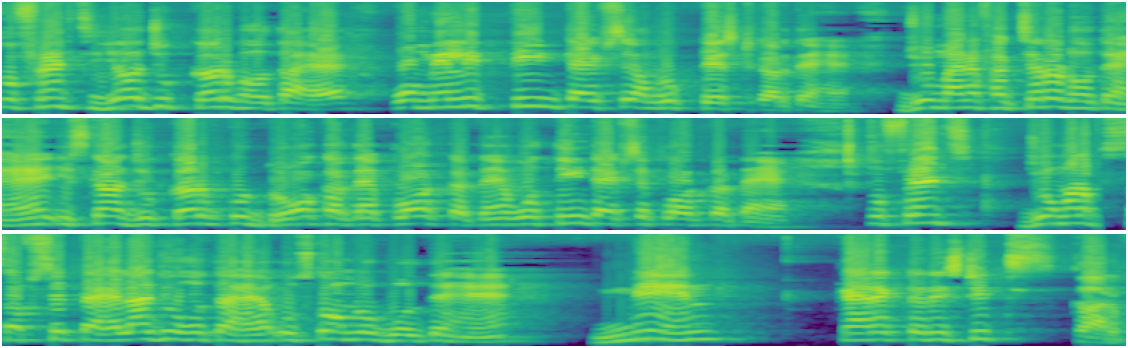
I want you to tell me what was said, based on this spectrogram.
तो फ्रेंड्स यह जो कर्व होता है, वो मेनली तीन टाइप से हम लोग टेस्ट करते हैं। जो मैन्युफैक्चरर होते हैं, इसका जो कर्व को ड्रॉ करते हैं प्लॉट करते हैं, वो तीन टाइप से प्लॉट करते हैं। तो फ्रेंड्स जो हमारा सबसे पहला जो होता है, उसको हम लोग बोलते हैं मेन कैरेक्टरिस्टिक्स कर्व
